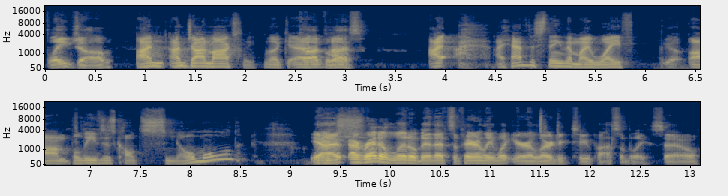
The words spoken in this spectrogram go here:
blade job. I'm I'm Jon Moxley. Look, uh, God bless. I, I I have this thing that my wife um, believes is called snow mold. yeah, which- I, I read a little bit. That's apparently what you're allergic to, possibly. So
